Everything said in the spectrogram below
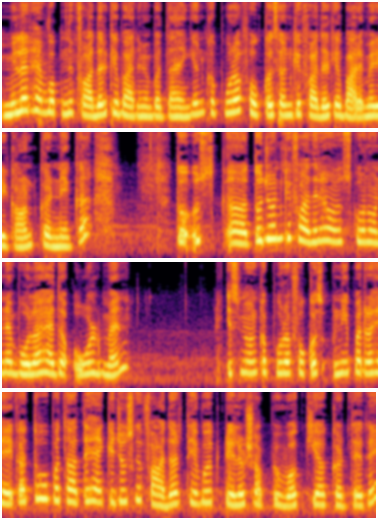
मिलर हैं, वो अपने फादर के बारे में बताएँगे। उनका पूरा फोकस है उनके फादर के बारे में रिकाउंट करने का। तो उस तो जो उनके फादर हैं, उसको उन्होंने बोला है द ओल्ड मैन इसमें उनका पूरा फोकस उन्हीं पर रहेगा। तो वो बताते हैं कि जो उसके फादर थे, वो एक टेलर शॉप पे वर्क किया करते थे।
